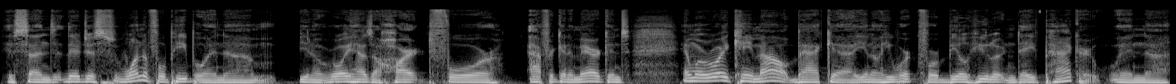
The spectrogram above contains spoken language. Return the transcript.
his sons, they're just wonderful people. And, um, you know, Roy has a heart for African Americans. And when Roy came out back, uh, you know, he worked for Bill Hewlett and Dave Packard when uh,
